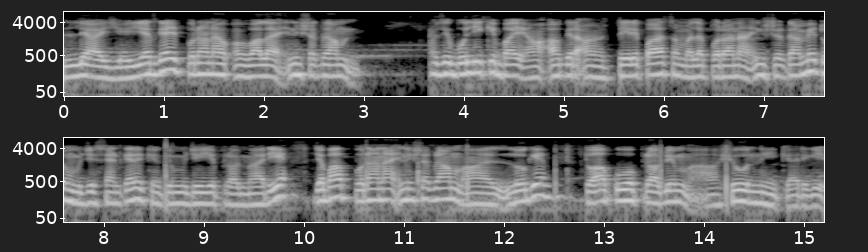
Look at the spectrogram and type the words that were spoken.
ले आइए। यस गए पुराना वाला इंस्टाग्राम उसे बोलिए कि भाई अगर तेरे पास मतलब पुराना इंस्टाग्राम है तो मुझे सेंड करे, क्योंकि मुझे ये प्रॉब्लम आ रही है। जब आप पुराना इंस्टाग्राम लोगे तो आपको वो प्रॉब्लम शो नहीं करेगी।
